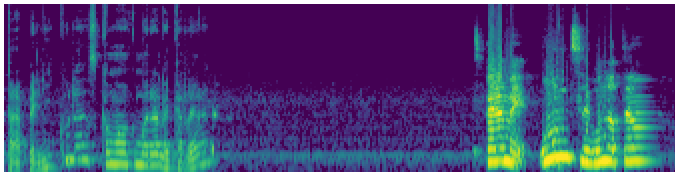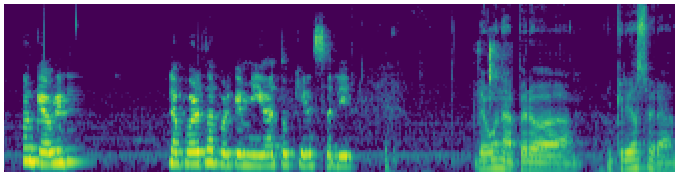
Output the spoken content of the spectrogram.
para películas? ¿Cómo, ¿Cómo era la carrera? Espérame, un segundo, tengo que abrir la puerta porque mi gato quiere salir. De una, pero uh, curioso era,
